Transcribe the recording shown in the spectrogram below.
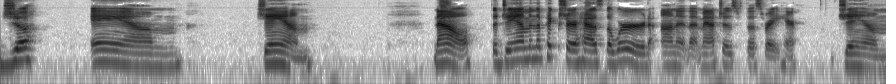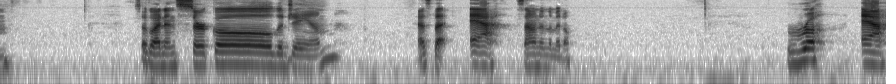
J am jam. Now, the jam in the picture has the word on it that matches this right here. Jam. So go ahead and circle the jam. Has the ah sound in the middle. R at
